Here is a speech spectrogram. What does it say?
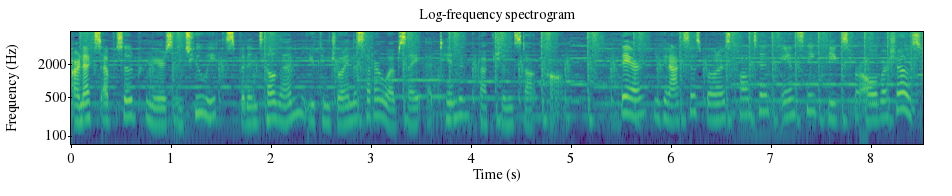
Our next episode premieres in two weeks, but until then, you can join us at our website at tandonproductions.com. There, you can access bonus content and sneak peeks for all of our shows.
